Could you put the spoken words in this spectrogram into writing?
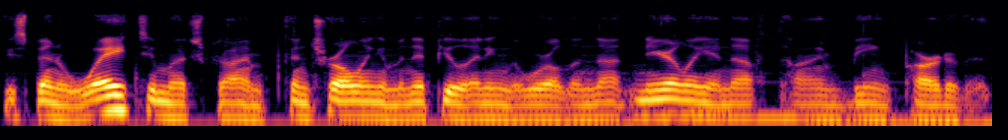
We spend way too much time controlling and manipulating the world and not nearly enough time being part of it.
